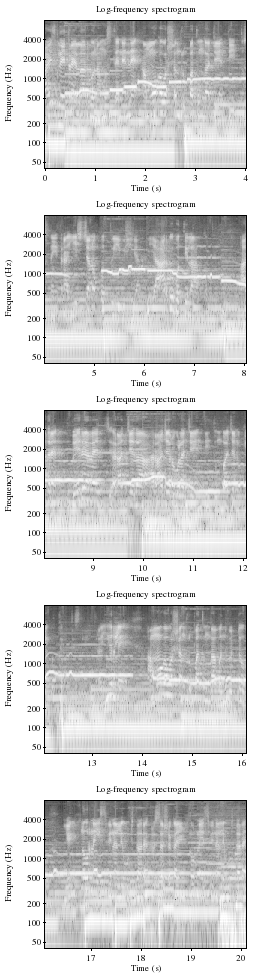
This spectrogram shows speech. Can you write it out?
ಹಾಯ್ ಸ್ನೇಹಿತರೆ, ಎಲ್ಲರಿಗೂ ನಮಸ್ತೆ. ನಿನ್ನೆ ಅಮೋಘ ವರ್ಷ ನೃಪತುಂಗ ಜಯಂತಿ ಇತ್ತು. ಸ್ನೇಹಿತರ, ಎಷ್ಟು ಜನಕ್ಕೆ ಗೊತ್ತು ಈ ವಿಷಯ? ಯಾರಿಗೂ ಗೊತ್ತಿಲ್ಲ ಅಂತ ಆದರೆ ಬೇರೆ ರಾಜ್ಯ, ರಾಜ್ಯದ ರಾಜರುಗಳ ಜಯಂತಿ ತುಂಬ ಜನಕ್ಕೆ ಗೊತ್ತಿರುತ್ತೆ ಸ್ನೇಹಿತರೆ. ಇರಲಿ, ಅಮೋಘ ವರ್ಷ ನೃಪತುಂಗ ಬಂದುಬಿಟ್ಟು ಎಂಟುನೂರನೇ ಇಸ್ವಿನಲ್ಲಿ ಹುಟ್ಟುತ್ತಾರೆ ಕ್ರಿಸ್ತಶಕ ಎಂಟುನೂರನೇ ಇಸ್ವಿನಲ್ಲಿ ಹುಟ್ಟುತ್ತಾರೆ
